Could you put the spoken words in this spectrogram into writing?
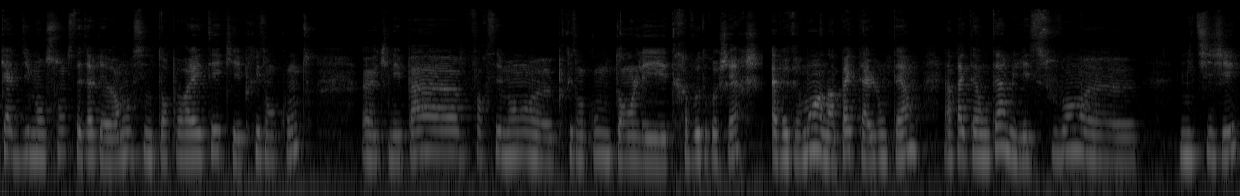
quatre dimensions, c'est-à-dire qu'il y a vraiment aussi une temporalité qui est prise en compte. qui n'est pas forcément prise en compte dans les travaux de recherche, avec vraiment un impact à long terme. L'impact à long terme, il est souvent mitigé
